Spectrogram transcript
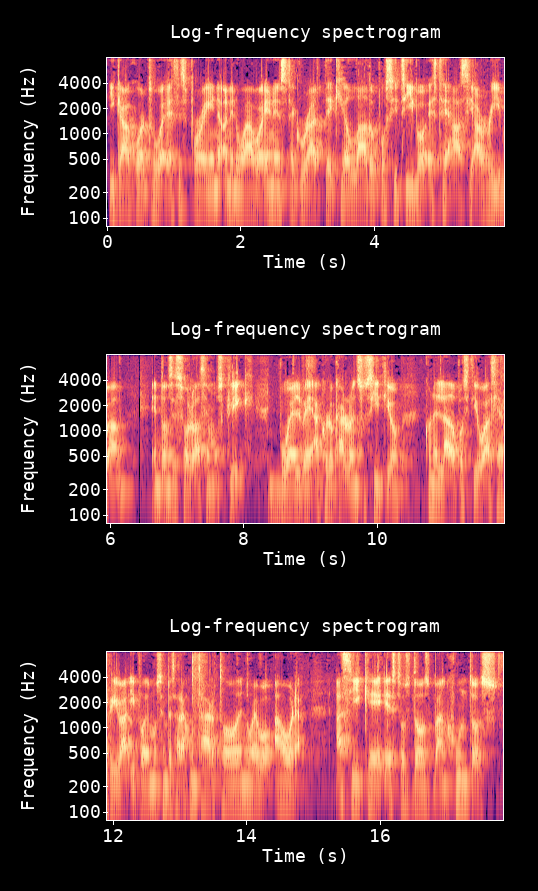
Y cada cuarto estés por de nuevo en este grad de que el lado positivo esté hacia arriba. Entonces solo hacemos clic. Vuelve a colocarlo en su sitio con el lado positivo hacia arriba y podemos empezar a juntar todo de nuevo ahora. Así que estos dos van juntos.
